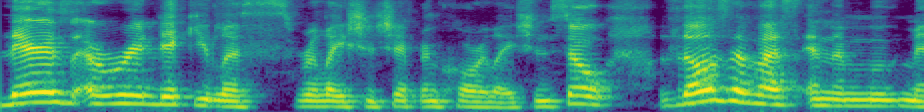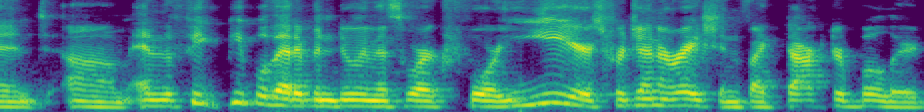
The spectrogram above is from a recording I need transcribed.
There's a ridiculous relationship and correlation. So, those of us in the movement um, and the people that have been doing this work for years, for generations, like Dr. Bullard,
